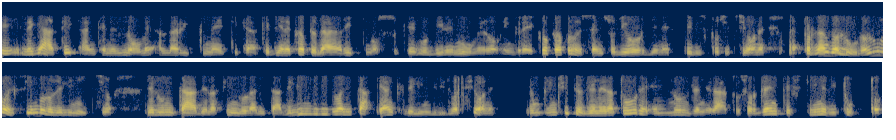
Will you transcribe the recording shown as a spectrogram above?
e legati anche nel nome all'aritmetica, che viene proprio da ritmos, che vuol dire numero in greco, proprio nel senso di ordine, di disposizione. Ma tornando all'uno, l'uno è il simbolo dell'inizio, dell'unità, della singolarità, dell'individualità e anche dell'individuazione. È un principio generatore e non generato, sorgente e fine di tutto,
